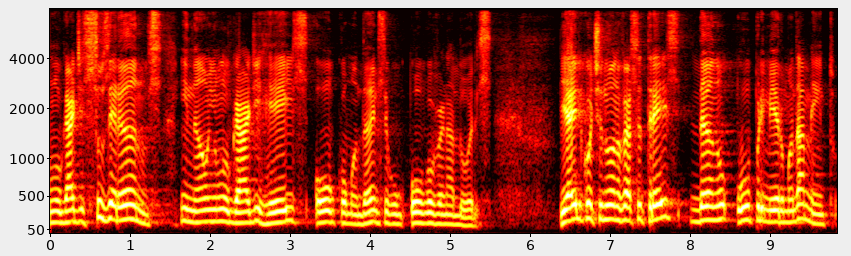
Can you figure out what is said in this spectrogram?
um lugar de suzeranos, e não em um lugar de reis ou comandantes ou governadores. E aí ele continua no verso 3, dando o primeiro mandamento:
